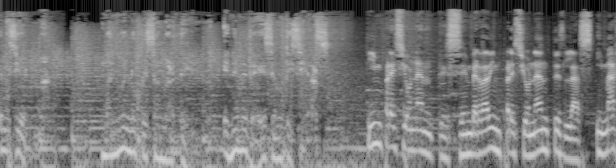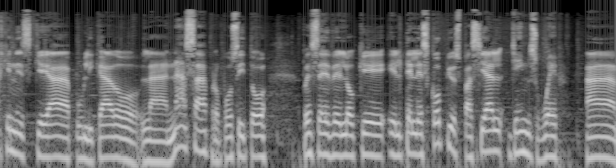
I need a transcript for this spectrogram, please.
emisión. Manuel López San Martín, en MBS Noticias. Impresionantes, en verdad impresionantes las imágenes que ha publicado la NASA a propósito pues eh, de lo que el telescopio espacial James Webb ha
